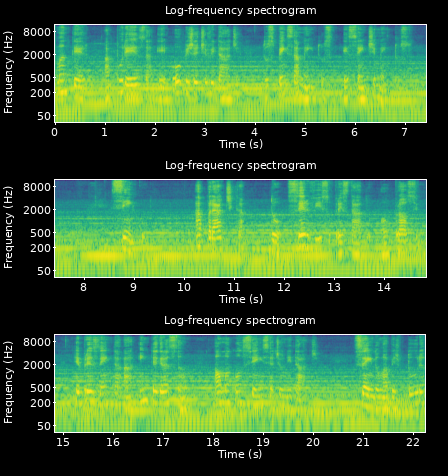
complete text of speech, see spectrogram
manter a pureza e objetividade dos pensamentos e sentimentos. 5. A prática do serviço prestado ao próximo representa a integração a uma consciência de unidade, sendo uma abertura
